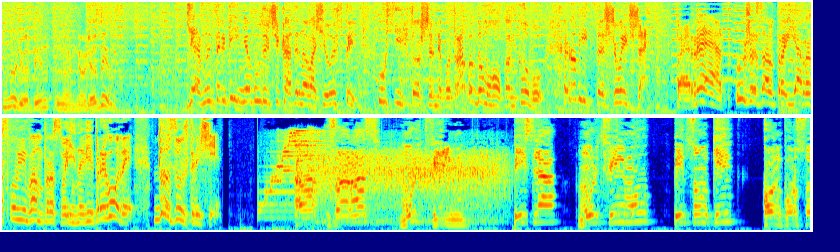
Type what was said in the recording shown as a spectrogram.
01001. Я з нетерпінням буду чекати на ваші листи. Усі, хто ще не потрапив до мого фан-клубу, робіть це швидше. Вперед! Уже завтра я розповім вам про свої нові пригоди. До зустрічі! А зараз мультфільм. Після мультфільму підсумки конкурсу.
